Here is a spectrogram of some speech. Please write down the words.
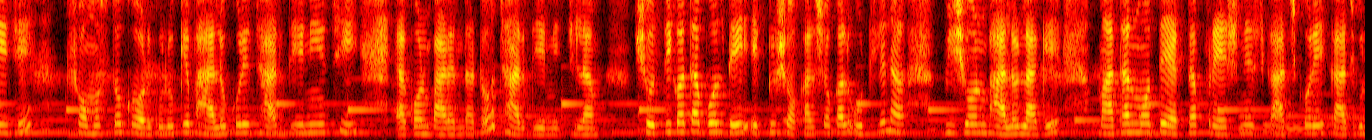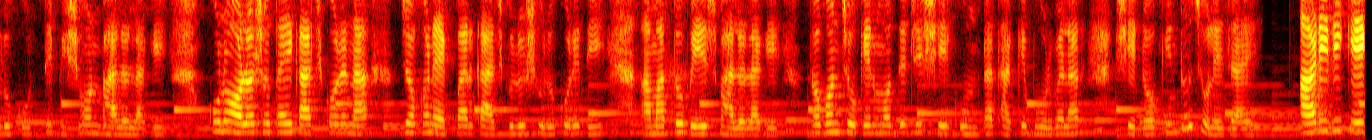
এই যে সমস্ত ঘরগুলোকে ভালো করে ঝাড় দিয়ে নিয়েছি, এখন বারান্দাটাও ঝাড় দিয়ে নিচ্ছিলাম। সত্যি কথা বলতে একটু সকাল সকাল উঠলে না ভীষণ ভালো লাগে। মাথার মধ্যে একটা ফ্রেশনেস কাজ করে কাজগুলো করতে ভীষণ ভালো লাগে। কোনো অলসতায় কাজ করে না, যখন একবার কাজগুলো শুরু করে দিই, আমার তো বেশ ভালো লাগে। তখন চোখের মধ্যে যে সেই ঘুমটা থাকে ভোরবেলার, সেটাও কিন্তু চলে যায়। আর এদিকে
